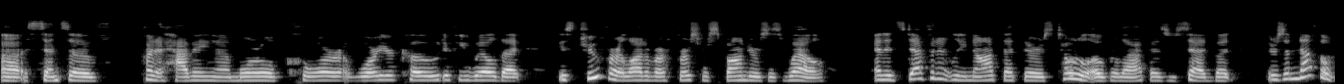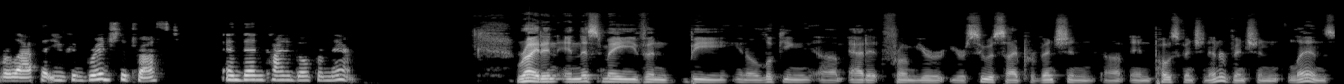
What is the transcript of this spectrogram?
uh, a sense of kind of having a moral core, a warrior code, if you will, that is true for a lot of our first responders as well. And it's definitely not that there's total overlap, as you said, but there's enough overlap that you can bridge the trust and then kind of go from there. Right, and and this may even be you know looking um, at it from your your suicide prevention uh, and postvention intervention lens.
